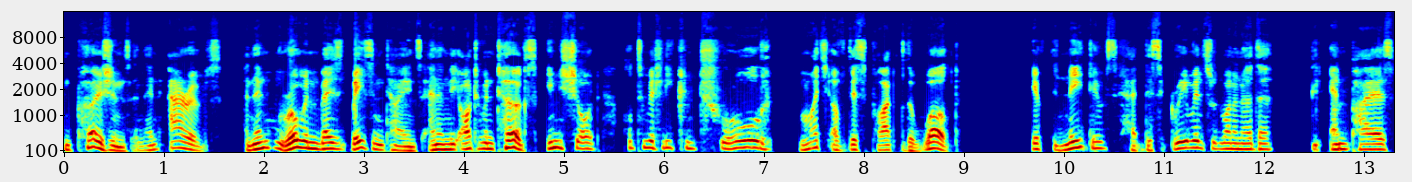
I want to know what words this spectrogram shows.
and Persians and then Arabs and then Roman Byzantines and then the Ottoman Turks, in short, ultimately controlled much of this part of the world. If the natives had disagreements with one another, the empires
